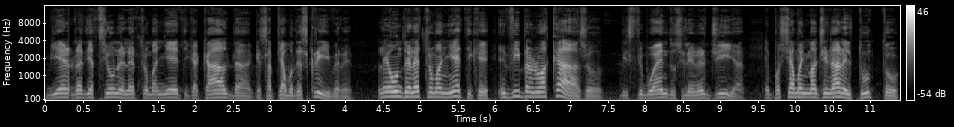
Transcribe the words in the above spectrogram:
vi è radiazione elettromagnetica calda che sappiamo descrivere le onde elettromagnetiche vibrano a caso, distribuendosi l'energia, e possiamo immaginare il tutto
